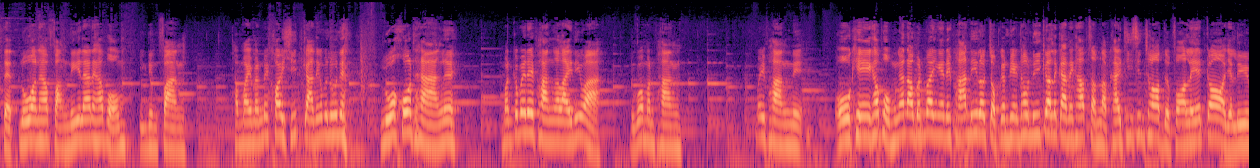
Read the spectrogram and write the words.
เสร็จรั้วนครับฝั่งนี้แล้วนะครับผม อีกหนึ่งฝั่งทำไมมันไม่ค่อยชิดกันก็ไม่รู้เนี่ย รั้วโคตรห่างเลย มันก็ไม่ได้พังอะไรนี่หว่า หรือว่ามันพัง ไม่พังนี่ โอเคครับผม งั้นเอาเป็นว่ายังไงในพาร์ทนี้เราจบกันเพียงเท่านี้ก็แล้วกันนะครับสำหรับใครที่ชื่นชอบ The Forest ก็อย่าลืม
